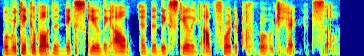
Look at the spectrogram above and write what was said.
when we think about the next scaling out and the next scaling up for the project itself.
